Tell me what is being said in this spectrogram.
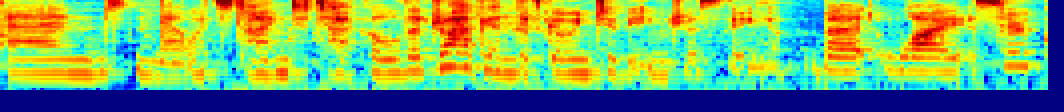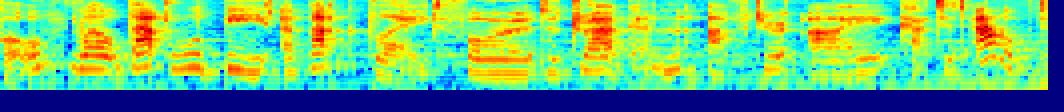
and now it's time to tackle the dragon. It's going to be interesting. But why circle? Well, that will be a backplate for the dragon after I cut it out.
